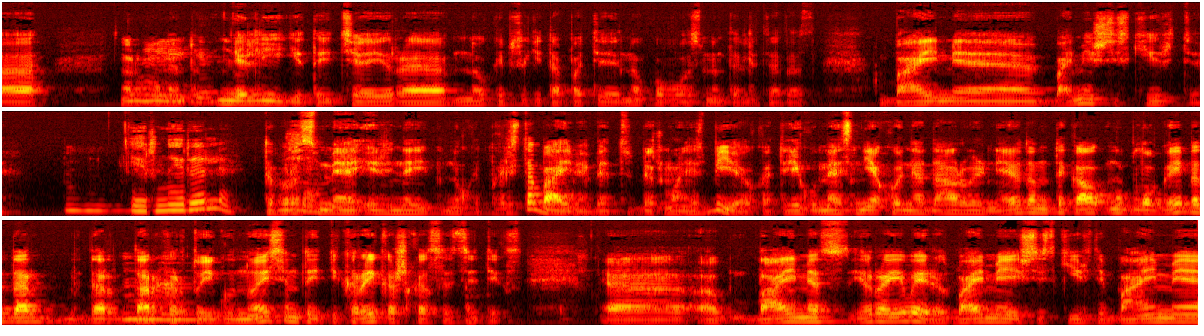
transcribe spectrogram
argumentų, nelygi. nelygi. Tai čia yra, nu kaip sakyti, ta pati, nu kovos mentalitetas. Baimė, baimė išsiskirti. Mhm. Ir jinai reali. Ta prasme, ir jinai, nu, kaip pagrįsta baimė, bet, bet žmonės bijo, kad jeigu mes nieko nedarom ir nejudam, tai gal, nu, blogai, bet dar, dar, dar mhm. kartu, jeigu nueisim, tai tikrai kažkas atsitiks. Baimės yra įvairios. Baimė išsiskirti, baimė,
